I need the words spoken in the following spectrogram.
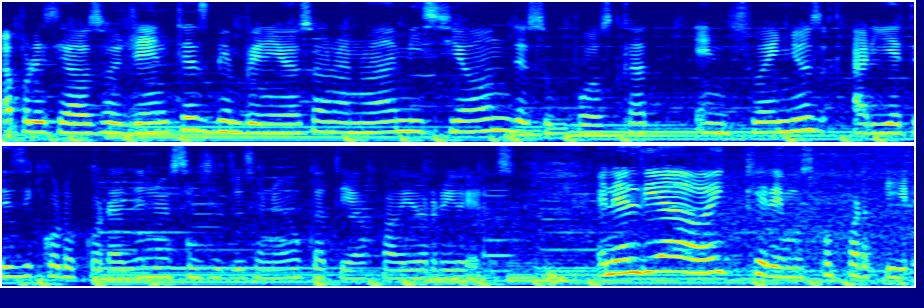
apreciados oyentes. Bienvenidos a una nueva emisión de su podcast En Sueños, Arietes y Corocoras de nuestra institución educativa Fabio Riveros. En el día de hoy queremos compartir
